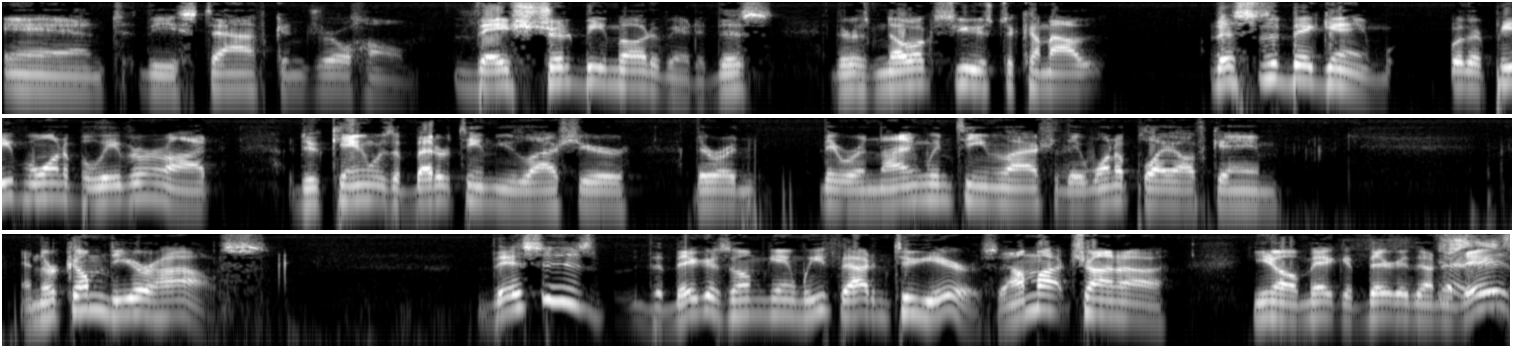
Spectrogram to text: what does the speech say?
and the staff can drill home. They should be motivated. This there's no excuse to come out. This is a big game. Whether people want to believe it or not, Duquesne was a better team than you last year. They were they were a nine win team last year. They won a playoff game and they're coming to your house. This is the biggest home game we've had in two years. I'm not trying to, you know, make it bigger than it Yeah, is.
